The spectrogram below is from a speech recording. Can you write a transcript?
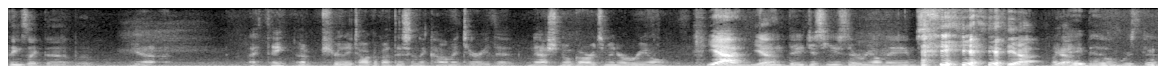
things like that. But Yeah, I think I'm sure they talk about this in the commentary. that National Guardsmen are real. yeah, and yeah, They, they just use their real names. yeah, yeah, yeah, Like, yeah. hey Bill, where's the?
